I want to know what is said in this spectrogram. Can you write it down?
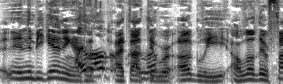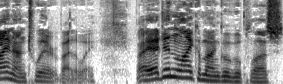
in the beginning. I, I thought. I thought I they were ugly, although they're fine on Twitter, by the way. But I didn't like them on Google Plus,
